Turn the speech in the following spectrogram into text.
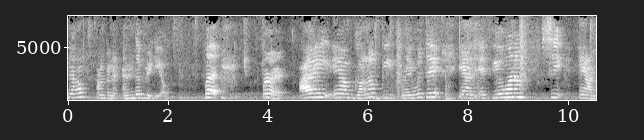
Now I'm gonna end the video. But for I am gonna be playing with it and if you wanna see and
